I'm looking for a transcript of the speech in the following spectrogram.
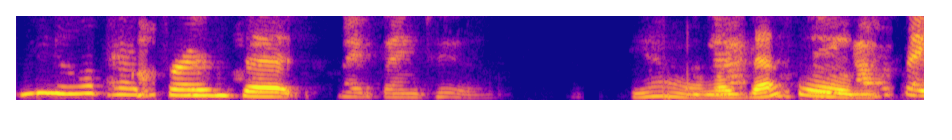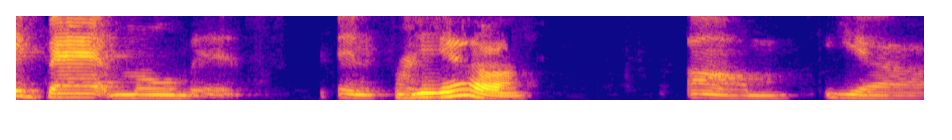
You know, I've had friends that same thing too. Yeah, like that's I say- a I would say bad moments in friendship. yeah. Um, yeah.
